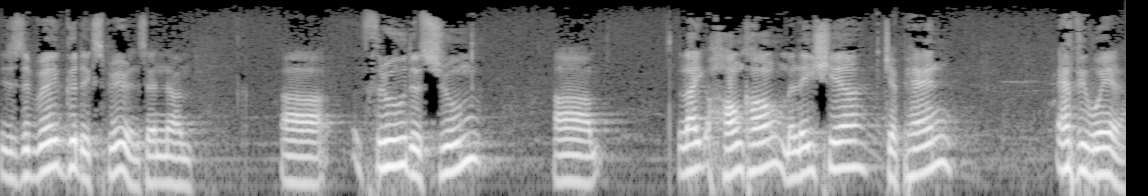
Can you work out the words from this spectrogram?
It's a very good experience, and um, uh, through the Zoom, uh, like Hong Kong, Malaysia, Japan, everywhere,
